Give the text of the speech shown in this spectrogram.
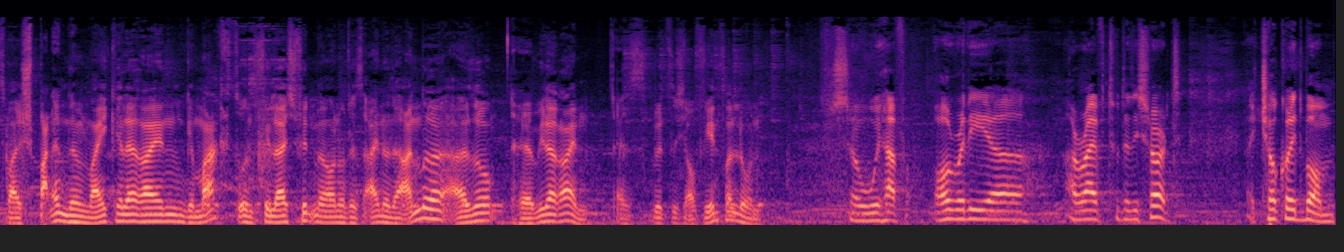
zwei spannenden Weinkellereien gemacht und vielleicht finden wir auch noch das eine oder andere. Also hör wieder rein. Es wird sich auf jeden Fall lohnen. So we have already uh, arrived to the dessert, a chocolate bomb.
